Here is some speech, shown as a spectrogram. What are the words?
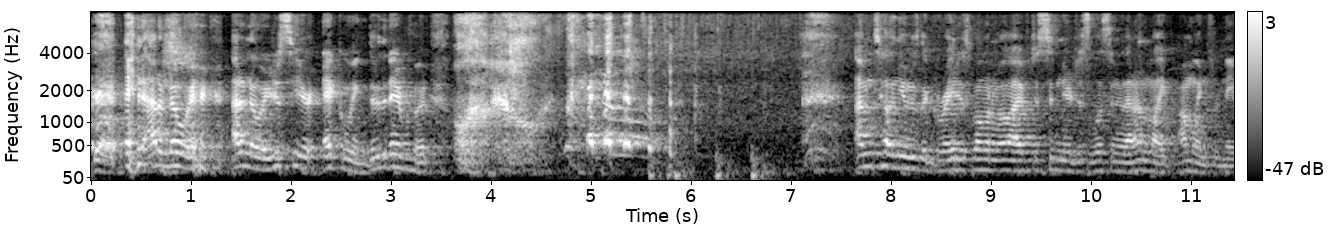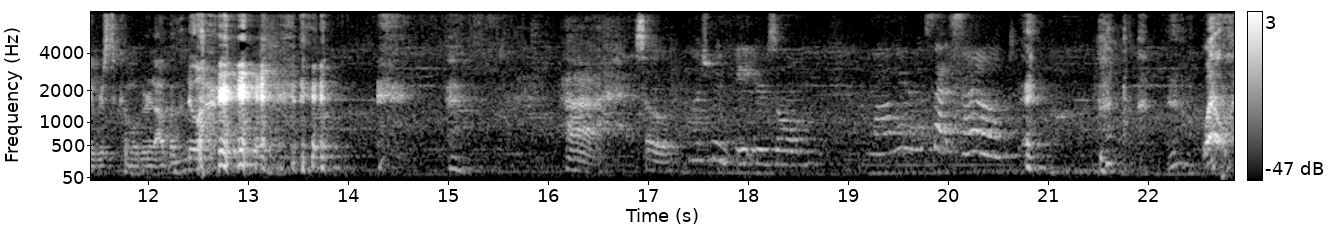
and out of nowhere, out of nowhere, you just hear echoing through the neighborhood. I'm telling you, it was the greatest moment of my life. Just sitting there, just listening to that. I'm like, I'm waiting for neighbors to come over and knock on the door. Ah, so Imagine being eight years old. Mommy, what's that sound? well,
